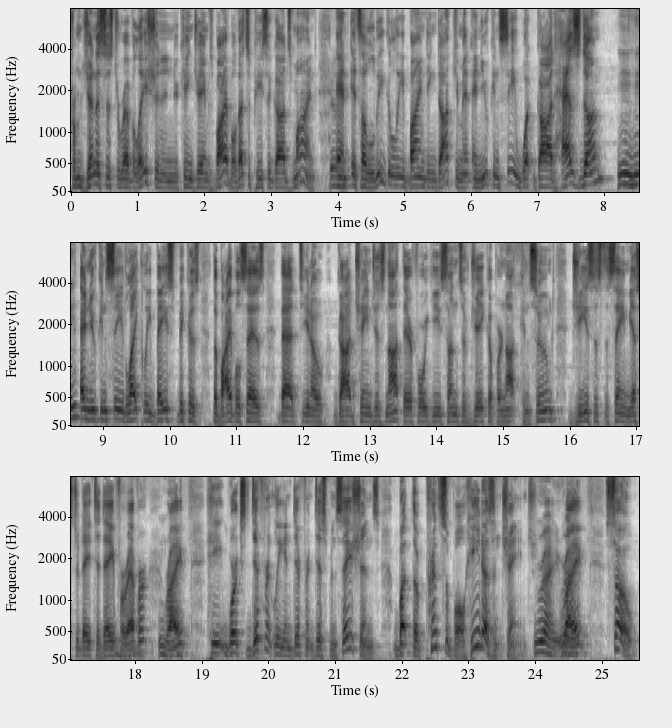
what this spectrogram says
from Genesis to Revelation in your King James Bible, that's a piece of God's mind. Yeah. And it's a legally binding document, and you can see what God has done, mm-hmm. and you can see likely based because the Bible says that, you know, God changes not, therefore ye sons of Jacob are not consumed. Jesus the same yesterday, today, forever, mm-hmm. right? He works differently in different dispensations, but the principle, he doesn't change. Right, right. right? So,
